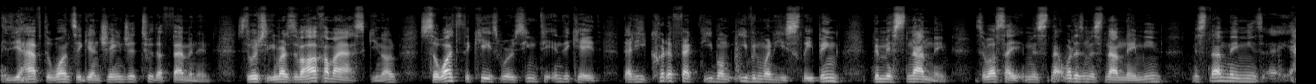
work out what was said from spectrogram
you have to once again change it to the feminine. So which the Gemara says, you know? So what's the case where it seemed to indicate that he could affect Yibam even when he's sleeping? B'misnamne. So what does misnamne mean? Misnamne means, eh,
